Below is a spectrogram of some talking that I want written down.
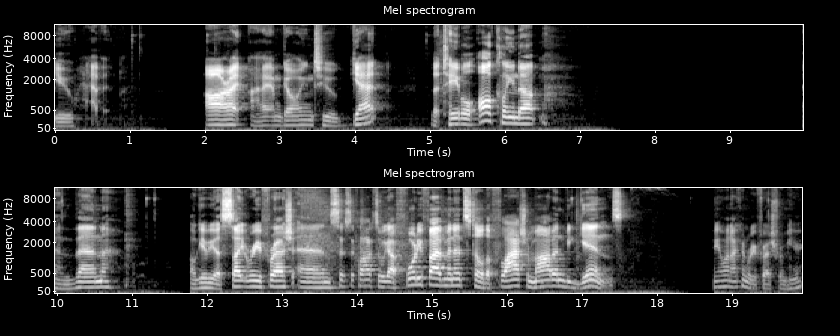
you have it. All right, I am going to get the table all cleaned up. And then I'll give you a site refresh and 6 o'clock. So we got 45 minutes till the flash mobbing begins. You know what? I can refresh from here.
